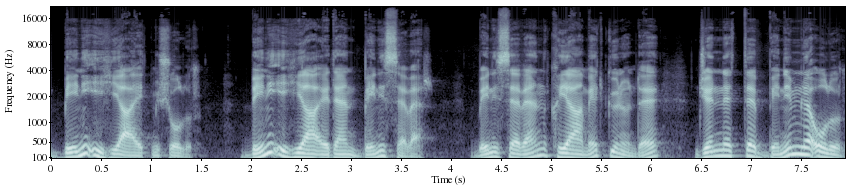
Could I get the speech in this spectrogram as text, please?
beni ihya etmiş olur. Beni ihya eden beni sever. Beni seven kıyamet gününde cennette benimle olur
